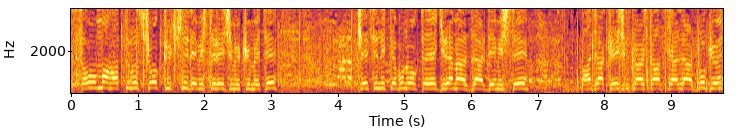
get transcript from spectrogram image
Savunma hattımız çok güçlü demişti rejim hükümeti. Kesinlikle bu noktaya giremezler demişti. Ancak rejim karşıtı askerler bugün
